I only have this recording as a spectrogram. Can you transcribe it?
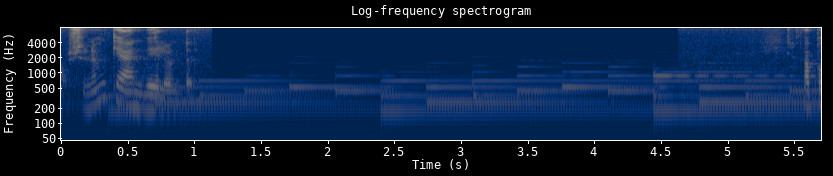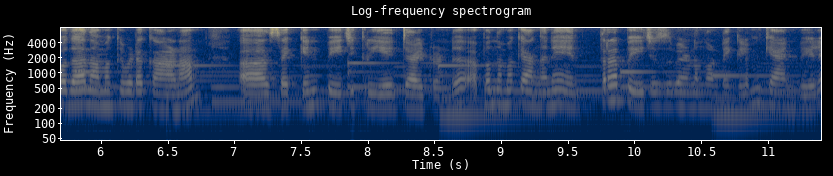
ഓപ്ഷനും ക്യാൻവയിലുണ്ട് അപ്പോൾ അതാ നമുക്കിവിടെ കാണാം. സെക്കൻഡ് പേജ് ക്രിയേറ്റ് ആയിട്ടുണ്ട്. അപ്പോൾ നമുക്ക് അങ്ങനെ എത്ര പേജസ് വേണമെന്നുണ്ടെങ്കിലും ക്യാൻവയിൽ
